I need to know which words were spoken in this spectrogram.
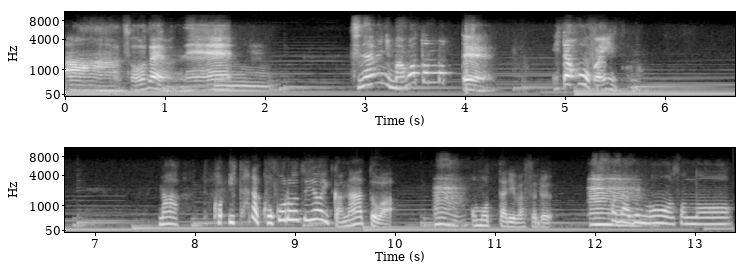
ああ、そうだよね。うんちなみにママ友っていた方がいいのかまあこいたら心強いかなとはなうん。思ったりはする。うんただで、もその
